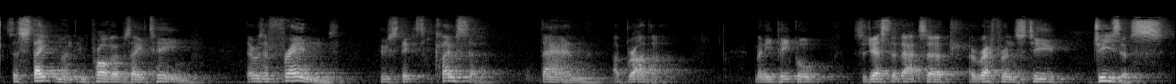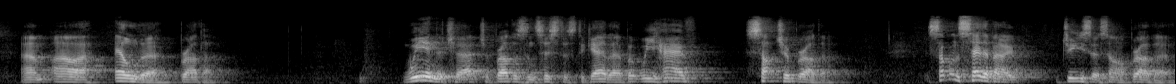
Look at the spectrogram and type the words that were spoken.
it's a statement in Proverbs 18. There is a friend who sticks closer than a brother. Many people suggest that that's a, a reference to Jesus, um, our elder brother. We in the church are brothers and sisters together, but we have such a brother. Someone said about Jesus, our brother,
